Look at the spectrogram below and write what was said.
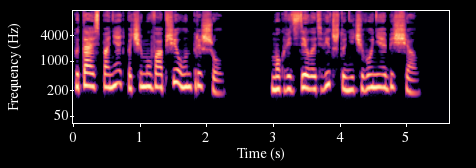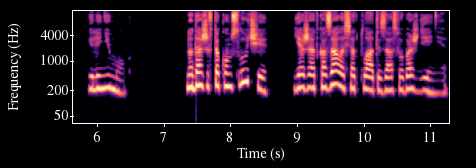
пытаясь понять, почему вообще он пришел. Мог ведь сделать вид, что ничего не обещал. Или не мог. Но даже в таком случае я же отказалась от платы за освобождение.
